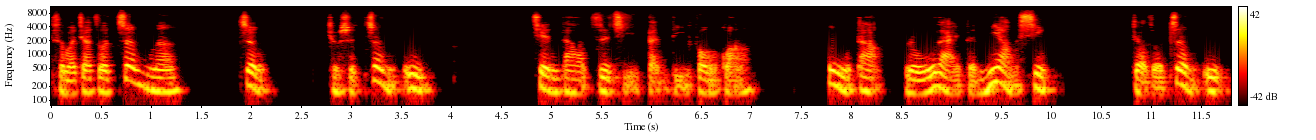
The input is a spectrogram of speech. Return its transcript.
什么叫做正呢？正就是正悟，见到自己本地风光，悟到如来的妙性，叫做正悟。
